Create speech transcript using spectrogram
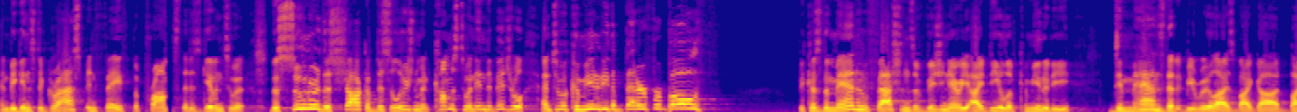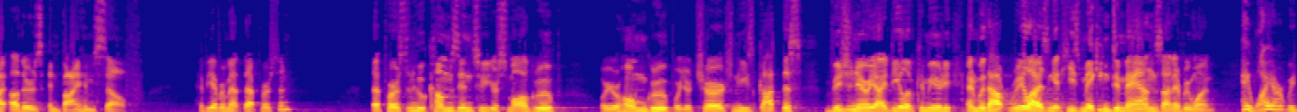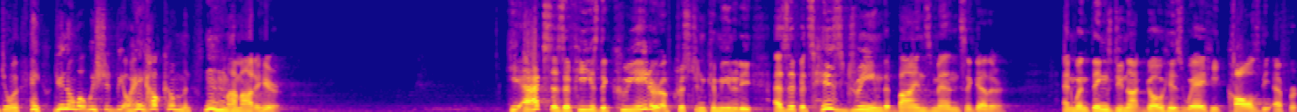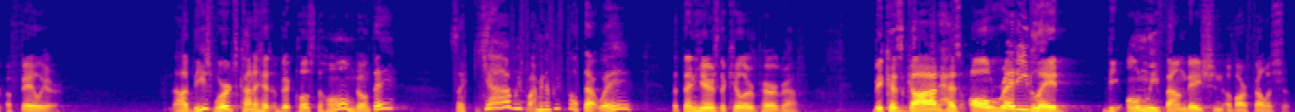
and begins to grasp in faith the promise that is given to it. The sooner the shock of disillusionment comes to an individual and to a community, the better for both. Because the man who fashions a visionary ideal of community demands that it be realized by God, by others, and by himself. Have you ever met that person? That person who comes into your small group or your home group or your church, and he's got this visionary ideal of community, and without realizing it, he's making demands on everyone. Hey, why aren't we doing? Hey, you know what we should be? Oh, hey, how come? And, mm, I'm out of here. He acts as if he is the creator of Christian community, as if it's his dream that binds men together. And when things do not go his way, he calls the effort a failure. Now, these words kind of hit a bit close to home, don't they? It's like, yeah, we've, I mean, we felt that way. But then here's the killer paragraph. Because God has already laid the only foundation of our fellowship.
